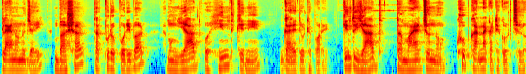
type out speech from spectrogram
প্ল্যান অনুযায়ী বাশার তার পুরো পরিবার এবং ইয়াদ ও হিন্দকে নিয়ে গাড়িতে উঠে পড়ে। কিন্তু ইয়াদ তার মায়ের জন্য খুব কান্নাকাটি করছিল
